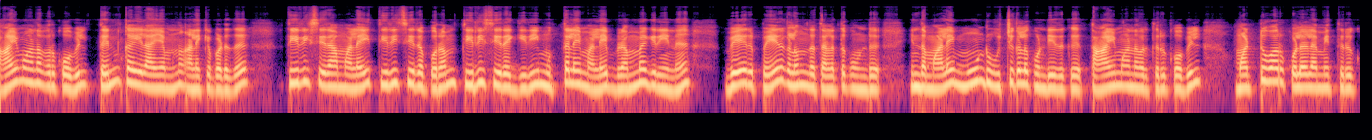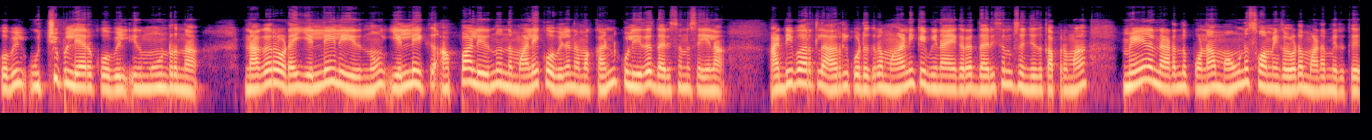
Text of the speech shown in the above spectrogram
தாய்மானவர் கோவில் தென் கைலாயம்னு அழைக்கப்படுது. திரிசிராமலை, திரிசிரபுரம், திரிசிரகிரி, முத்தலைமலை, பிரம்மகிரின்னு வேறு பெயர்களும் இந்த தலத்துக்கு உண்டு. இந்த மலை மூன்று உச்சிகளை கொண்டிருக்கு. தாய்மானவர் திருக்கோவில், மட்டுவார் குழலமை திருக்கோவில், உச்சி பிள்ளையார் கோவில் இது மூன்றும் தான். நகரோட எல்லையில இருந்தும், எல்லைக்கு அப்பால் இருந்தும் இந்த மலை கோவில நம்ம கண் குளிர தரிசனம் செய்யலாம். அடிவாரத்துல அருள் கொடுக்குற மாணிக்க விநாயகரை தரிசனம் செஞ்சதுக்கு அப்புறமா மேல நடந்து போனா மௌன சுவாமிகளோட மடம் இருக்கு.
